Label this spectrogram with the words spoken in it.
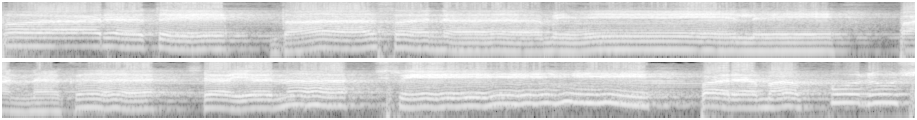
ഭാരത്തെ ദാസനമേലെ. പനക ശയന ശ്രീ പരമപുരുഷ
